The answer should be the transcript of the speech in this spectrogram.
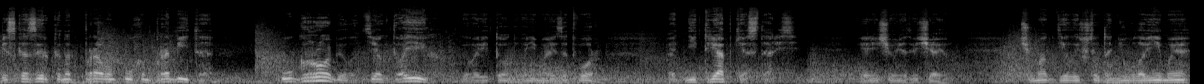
Бескозырка над правым ухом пробита. Угробила тех двоих, говорит он, вынимая затвор. Одни тряпки остались. Я ничего не отвечаю. Чумак делает что-то неуловимое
